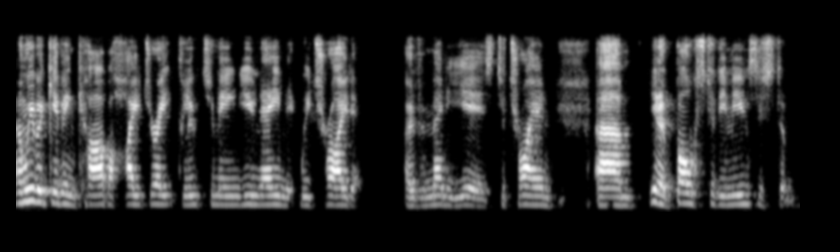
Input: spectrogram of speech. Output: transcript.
And we were giving carbohydrate, glutamine, you name it. We tried it over many years to try and, um, you know, bolster the immune system.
